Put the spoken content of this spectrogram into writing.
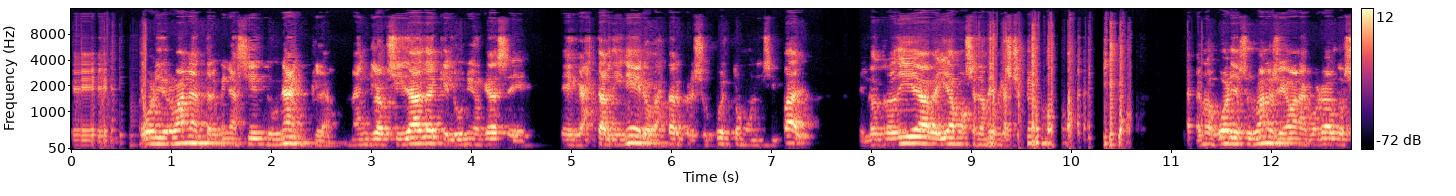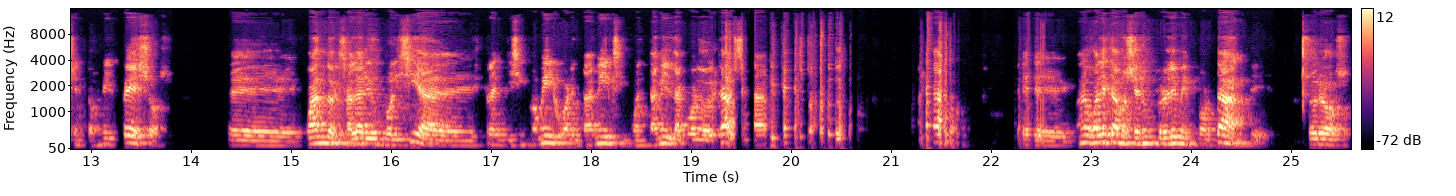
La guardia urbana termina siendo un ancla, una ancla oxidada que lo único que hace es gastar dinero, gastar presupuesto municipal. El otro día veíamos en la medios unos guardias urbanos llegaban a cobrar 200 mil pesos, eh, cuando el salario de un policía es 35 mil, 40 mil, 50 mil, de acuerdo del caso. Eh, con lo cual estamos en un problema importante. Nosotros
